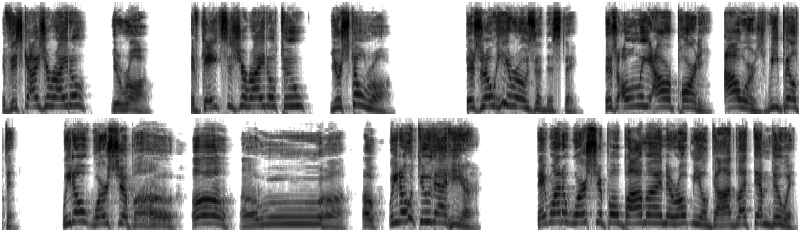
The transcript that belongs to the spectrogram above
if this guy's your idol, you're wrong. If Gaetz is your idol too, you're still wrong. There's no heroes in this thing. There's only our party, ours. We built it. We don't worship, oh, oh, oh, oh. We don't do that here. They want to worship Obama and their oatmeal god. Let them do it.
